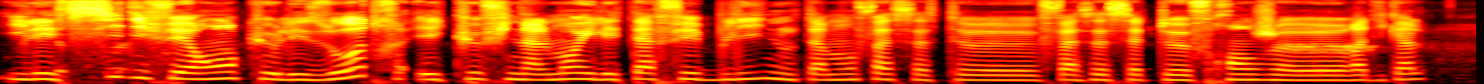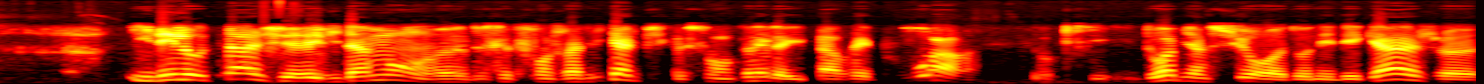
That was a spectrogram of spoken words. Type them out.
il est si différent que les autres et que finalement il est affaibli, notamment face à cette, euh, face à cette frange radicale? Il est l'otage, évidemment, de cette frange radicale, puisque sans elle, il perdrait le pouvoir. Donc il doit bien sûr donner des gages. Euh,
